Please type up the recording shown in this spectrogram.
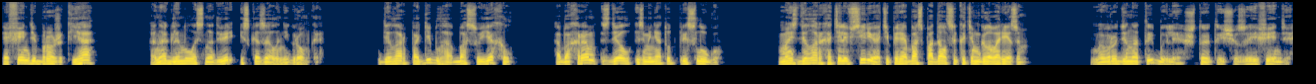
«Эфенди Брожик, я...» Она оглянулась на дверь и сказала негромко. «Дилар погибла, Аббас уехал. Абахрам сделал из меня тут прислугу. Мы с Дилар хотели в Сирию, а теперь Абас подался к этим головорезам. Мы вроде на «ты» были, что это еще за Эфенди?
